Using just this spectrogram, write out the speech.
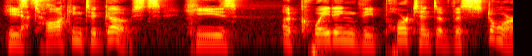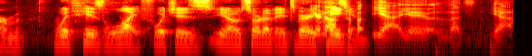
He's Yes. talking to ghosts. He's equating the portent of the storm with his life, which is, you know, sort of it's very You're pagan. supposed. Yeah, yeah, yeah, that's yeah.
